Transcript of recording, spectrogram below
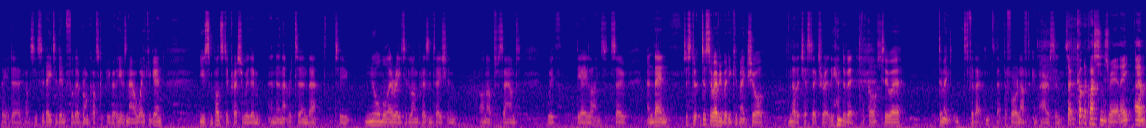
They had uh, obviously sedated him for the bronchoscopy, but he was now awake again. Used some positive pressure with him, and then that returned that to normal aerated lung presentation on ultrasound with the A lines. So, and then just to, just so everybody could make sure another chest X-ray at the end of it. Of course. To uh, to make for that that before and after comparison. So a couple of questions really. Um,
